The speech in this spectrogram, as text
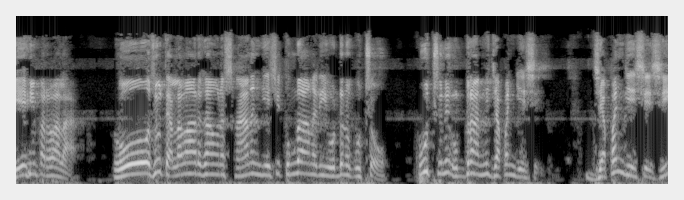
ఏమీ పర్వాలా. రోజు తెల్లవారుజామున స్నానం చేసి తుంగా నది ఒడ్డున కూర్చో. కూర్చుని రుద్రాన్ని జపం చేసి జపం చేసేసి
